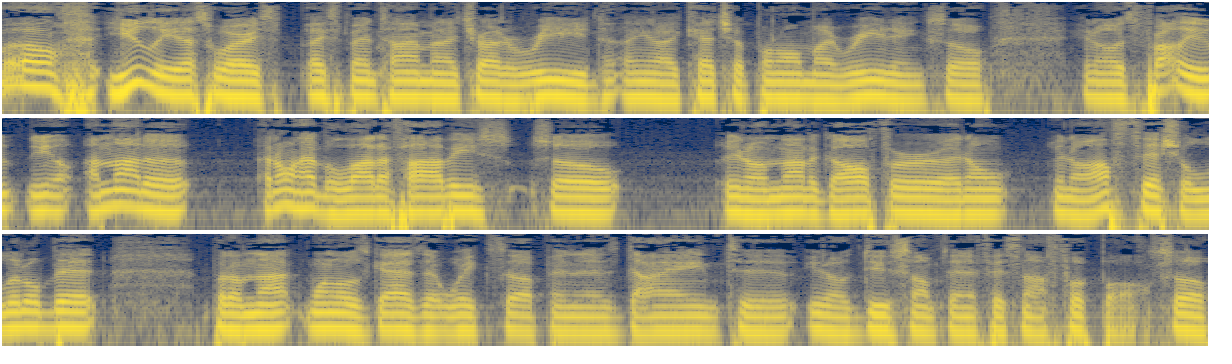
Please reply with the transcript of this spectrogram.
Well, usually that's where I, I spend time and I try to read. You know, I catch up on all my reading. So, you know, it's probably, you know, I'm not a, I don't have a lot of hobbies. So, you know, I'm not a golfer. I don't, you know, I'll fish a little bit, but I'm not one of those guys that wakes up and is dying to, you know, do something if it's not football. So,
